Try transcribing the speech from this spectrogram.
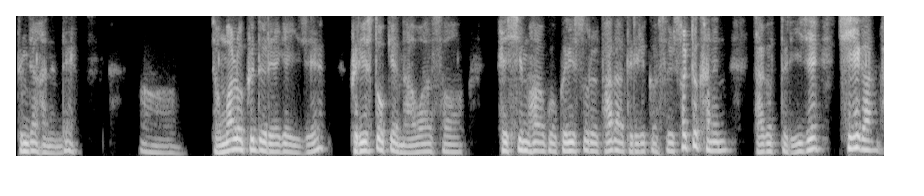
등장하는데 어, 정말로 그들에게 이제 그리스도께 나와서 회심하고 그리스도를 받아들일 것을 설득하는 작업들이 이제 지혜가 막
